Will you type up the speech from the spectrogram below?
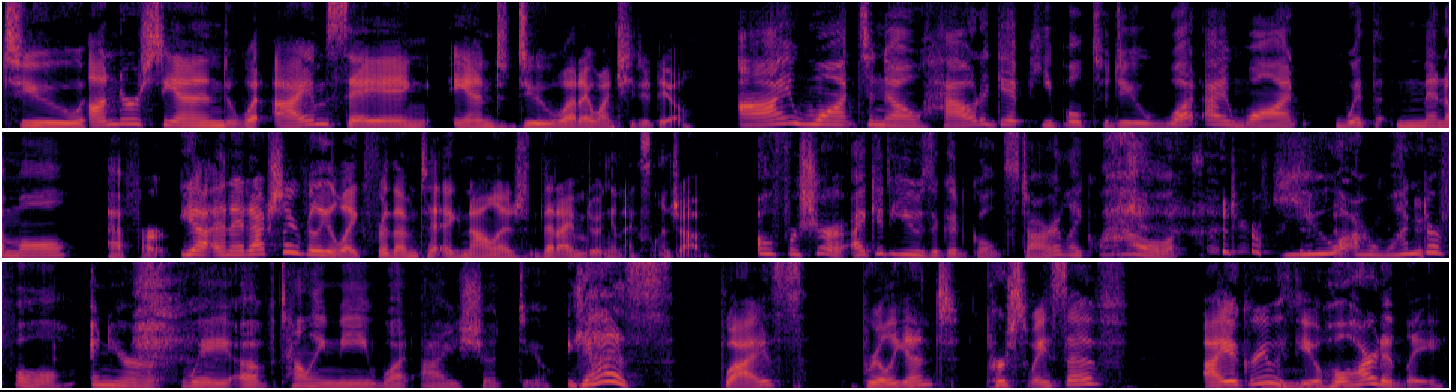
to understand what I am saying and do what I want you to do. I want to know how to get people to do what I want with minimal effort. Yeah. And I'd actually really like for them to acknowledge that I'm doing an excellent job. Oh, for sure. I could use a good gold star. Like, wow, you are wonderful in your way of telling me what I should do. Yes. Wise, brilliant, persuasive. I agree with mm. you wholeheartedly.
